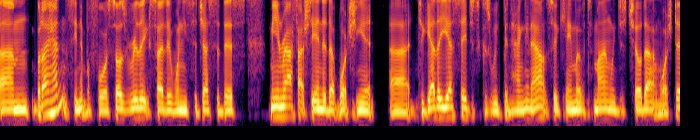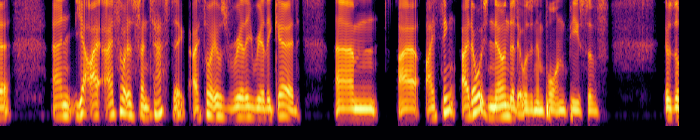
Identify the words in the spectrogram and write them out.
Um, but I hadn't seen it before, so I was really excited when you suggested this. Me and Raph actually ended up watching it uh, together yesterday just because we'd been hanging out. So he came over to mine. We just chilled out and watched it. And yeah, I, I thought it was fantastic. I thought it was really, really good. Um, I I think I'd always known that it was an important piece of it was a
